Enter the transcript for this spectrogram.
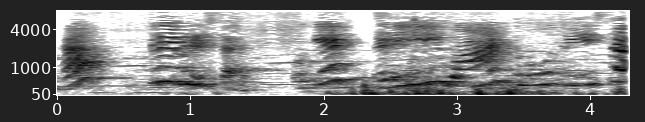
You have three minutes time. Okay. Ready? One, two, three, start.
